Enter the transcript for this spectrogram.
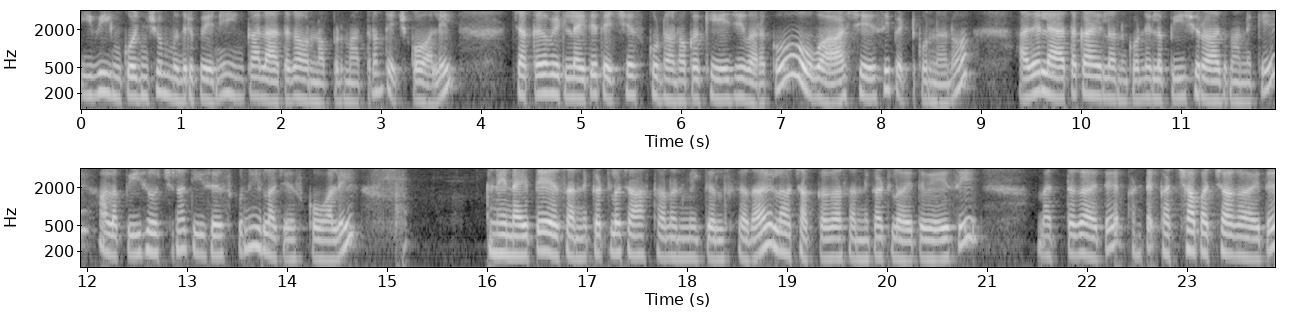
ఇవి ఇంకొంచెం ముదిరిపోయినాయి. ఇంకా లేతగా ఉన్నప్పుడు మాత్రం తెచ్చుకోవాలి. చక్కగా వీటిలో అయితే తెచ్చేసుకున్నాను. ఒక కేజీ వరకు వాష్ చేసి పెట్టుకున్నాను. అదే లేతకాయలు అనుకోండి. ఇలా పీచు రాదు మనకి. అలా పీచు వచ్చినా తీసేసుకుని ఇలా చేసుకోవాలి. నేనైతే సన్నికట్లో చేస్తానని మీకు తెలుసు కదా. ఇలా చక్కగా సన్నికట్లో అయితే వేసి మెత్తగా అయితే అంటే కచ్చా పచ్చాగా అయితే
